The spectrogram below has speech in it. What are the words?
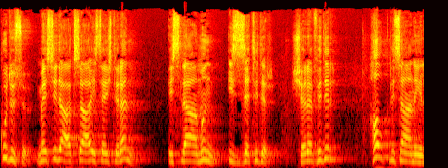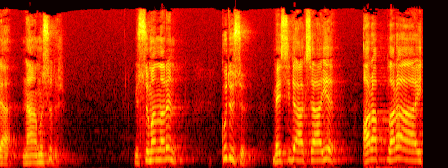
Kudüs'ü, Mescid-i Aksa'yı seçtiren İslam'ın izzetidir, şerefidir, halk lisanıyla namusudur. Müslümanların Kudüs'ü, Mescid-i Aksa'yı Araplara ait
